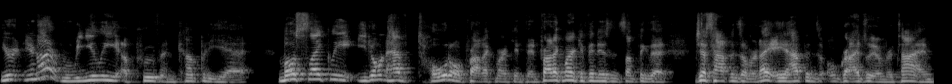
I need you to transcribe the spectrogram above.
you're you're not really a proven company yet. Most likely, you don't have total product market fit. Product market fit isn't something that just happens overnight. It happens gradually over time.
